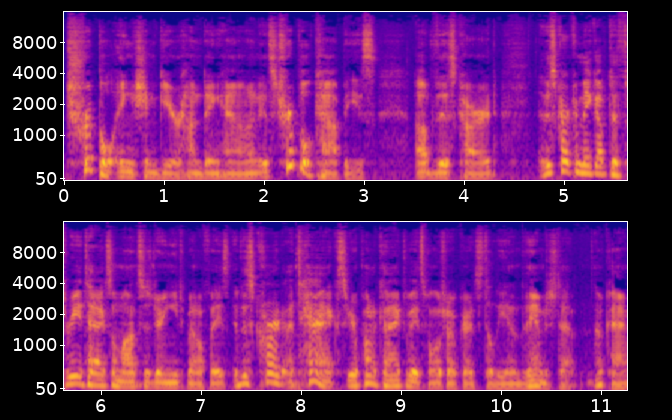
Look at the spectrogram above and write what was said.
triple ancient gear hunting hound. It's triple copies of this card. This card can make up to three attacks on monsters during each battle phase. If this card attacks, your opponent can activate smaller trap cards till the end of the damage step. Okay.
